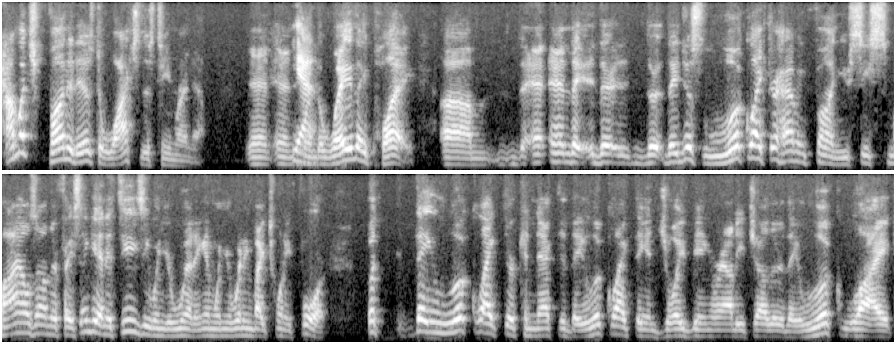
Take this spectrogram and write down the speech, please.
how much fun it is to watch this team right now and, and, yeah. and the way they play. Um, and they, they, they just look like they're having fun. You see smiles on their face. And again, it's easy when you're winning and when you're winning by 24, but they look like they're connected. They look like they enjoy being around each other. They look like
